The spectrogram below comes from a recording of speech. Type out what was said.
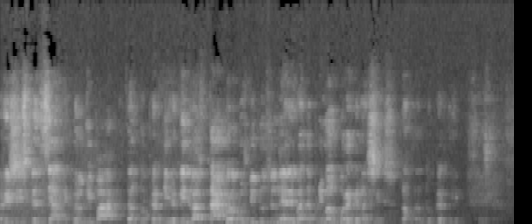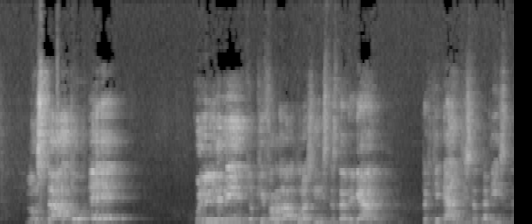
resistenziale, quello di parte, tanto per dire, quindi l'attacco alla Costituzione è arrivata prima ancora che nascesse, no? tanto per dire. Lo Stato è quell'elemento che fra l'altro la sinistra sta negando, perché è antistatalista,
